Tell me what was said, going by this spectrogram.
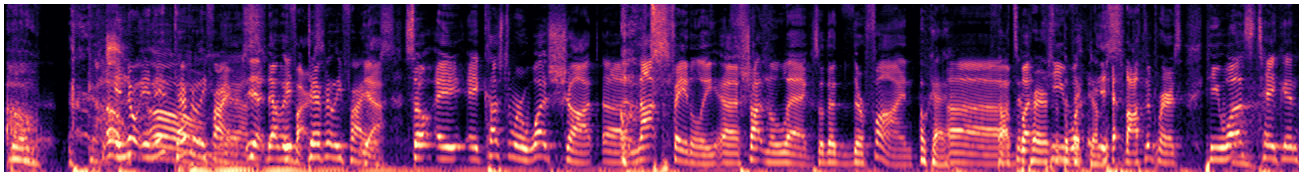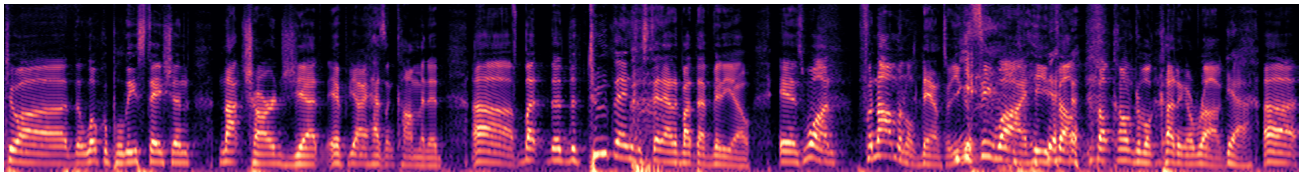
Oh, and no, and Oh, it definitely fires. Yeah, definitely it fires. definitely fires. Yeah. So a, a customer was shot, uh, not fatally, uh, shot in the leg, so they're, they're fine. Okay. Uh, Thoughts and but prayers he with the wa- victims. Yeah, thoughts and prayers. He was taken to uh, the local police station, not charged yet. FBI hasn't commented. Uh, but the, the two things that stand out about that video is one, phenomenal dancer. You can see why he felt felt comfortable cutting a rug. Yeah. Uh,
